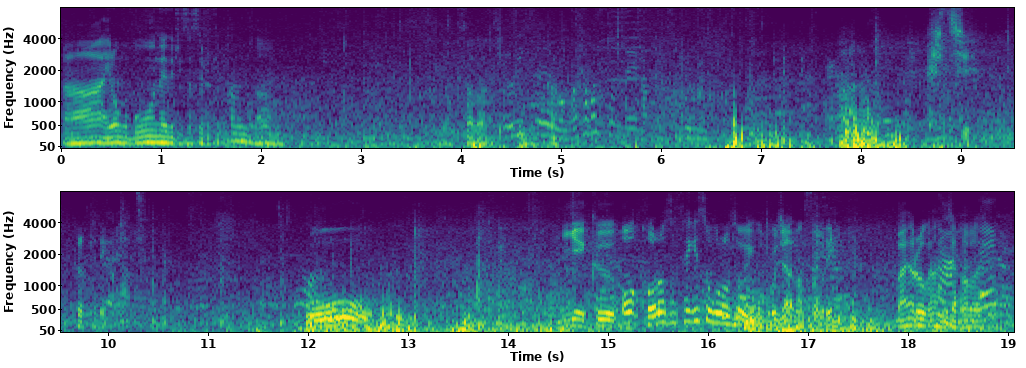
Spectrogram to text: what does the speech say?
아 이런 거 모은 애들 있어서 이렇게 파는구나 여기 있으면 깊으니까. 뭔가 사고 싶은데 막상 지금 그렇지. 그렇게 될 것 같아. 오. 이게 그 어 걸어서 세계 속으로서 이거 보지 않았어 우리? 마요로 광장 가면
